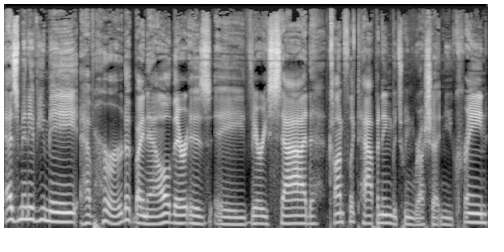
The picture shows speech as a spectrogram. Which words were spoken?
As many of you may have heard by now, there is a very sad conflict happening between Russia and Ukraine.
